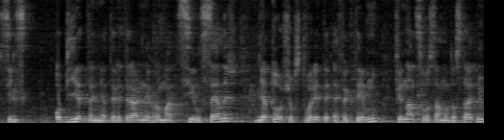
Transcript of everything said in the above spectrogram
сільськ... об'єднання територіальних громад сіл селищ для того, щоб створити ефективну, фінансово самодостатню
